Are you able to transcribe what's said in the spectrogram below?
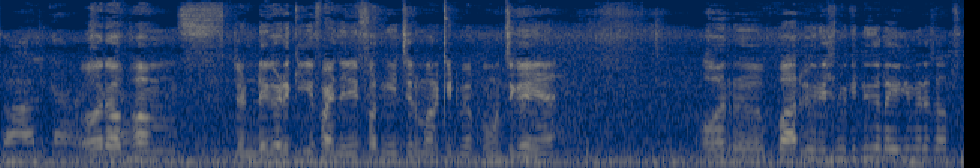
तो हाल क्या है? और अब हम चंडीगढ़ की फाइनली फर्नीचर मार्केट में पहुँच गए हैं। और बारहवीं नेशन में कितनी देर लगेगी मेरे हिसाब से?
